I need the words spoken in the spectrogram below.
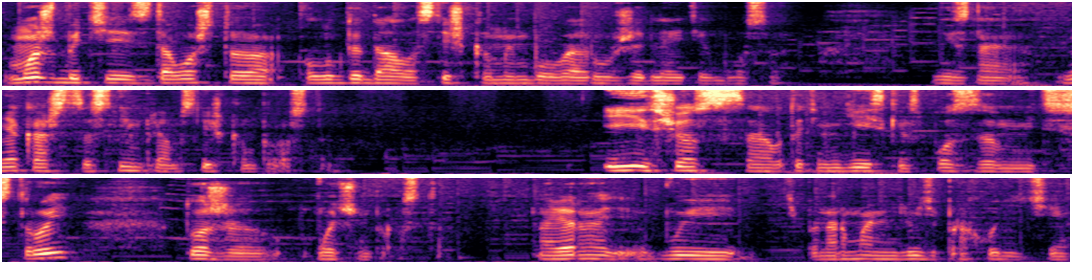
Может быть из-за того, что лук Дедала слишком имбовое оружие для этих боссов. Не знаю. Мне кажется, с ним прям слишком просто. И еще с а, вот этим гейским способом медсестрой тоже очень просто. Наверное, вы, типа, нормальные люди проходите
